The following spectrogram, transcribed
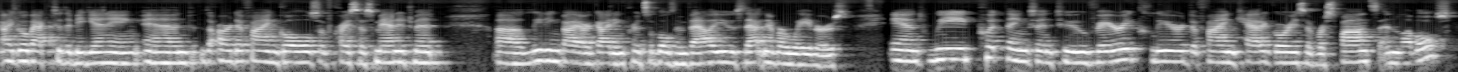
I go back to the beginning and the, our defined goals of crisis management uh, leading by our guiding principles and values, that never wavers. And we put things into very clear, defined categories of response and levels.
